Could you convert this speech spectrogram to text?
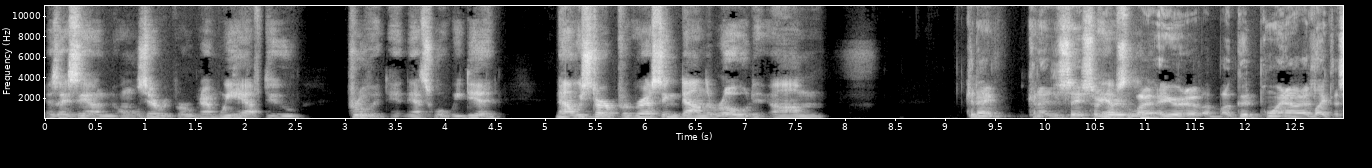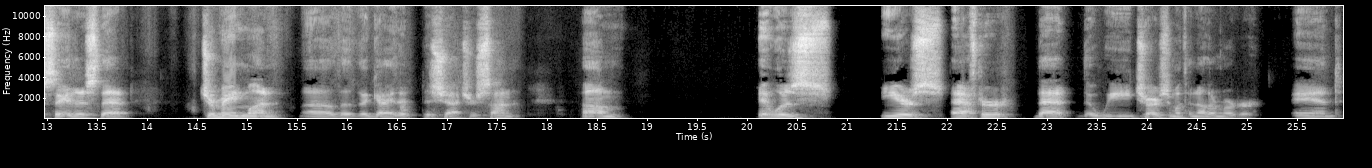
as I say on almost every program, we have to prove it, and that's what we did. Now we start progressing down the road. Um, Can I can I just say so? You're, Absolutely. you're at a, a good point. I'd like to say this that Jermaine Munn, uh, the the guy that, that shot your son, um, it was years after that that we charged him with another murder, and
